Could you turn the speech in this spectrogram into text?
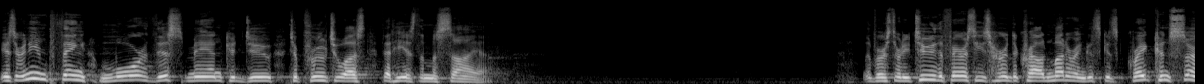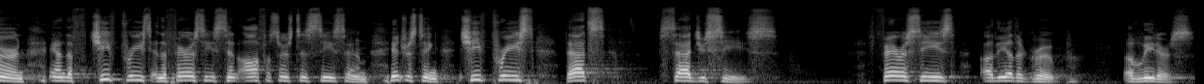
Is there anything more this man could do to prove to us that he is the Messiah? In verse 32, the Pharisees heard the crowd muttering. This gives great concern, and the chief priests and the Pharisees sent officers to seize him. Interesting. Chief priests, that's Sadducees. Pharisees are the other group of leaders.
